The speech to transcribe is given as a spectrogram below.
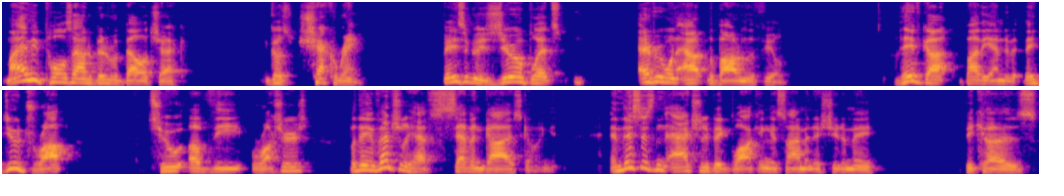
Miami pulls out a bit of a Belichick. It goes check rain. Basically, zero blitz, everyone out at the bottom of the field. They've got, by the end of it, they do drop two of the rushers, but they eventually have seven guys going in. And this isn't actually a big blocking assignment issue to me because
